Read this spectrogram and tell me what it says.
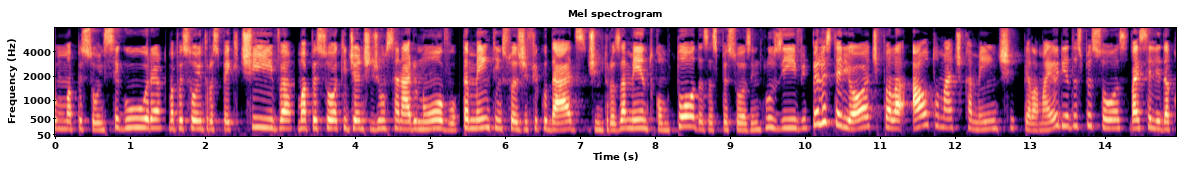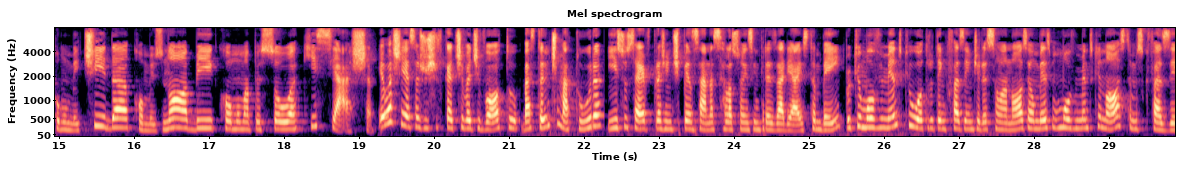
como uma pessoa insegura, uma pessoa introspectiva, uma pessoa que diante de um cenário novo também tem suas dificuldades de entrosamento, como todas as pessoas, inclusive. Pelo estereótipo, ela automaticamente, pela maioria das pessoas, vai ser lida como metida, como snob, como uma pessoa que se acha. Eu achei essa justificativa de voto bastante matura e isso serve para a gente pensar nas relações empresariais também, porque o movimento que o outro tem que fazer em direção a nós é o mesmo movimento que nós temos que fazer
